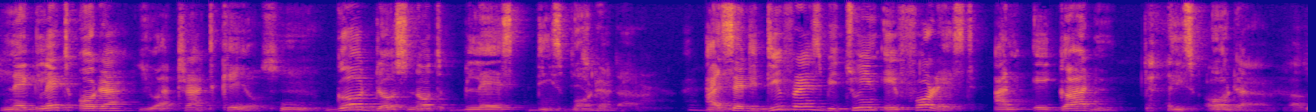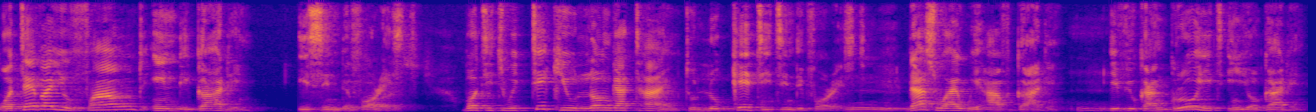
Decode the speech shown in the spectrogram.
Neglect order, you attract chaos. Hmm. God does not bless disorder. disorder. I said the difference between a forest and a garden is order. Whatever you found in the garden is in the forest. But it will take you longer time to locate it in the forest. Mm. That's why we have garden. Mm. If you can grow it in your garden,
